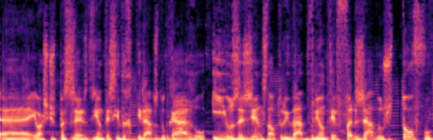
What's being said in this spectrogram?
Ah, eu acho que os passageiros deviam ter sido retirados do carro e os agentes da autoridade deveriam ter farejado o estofo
